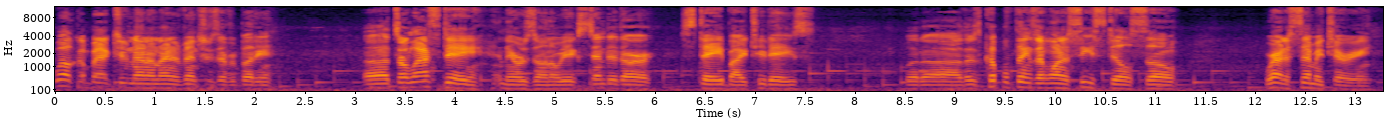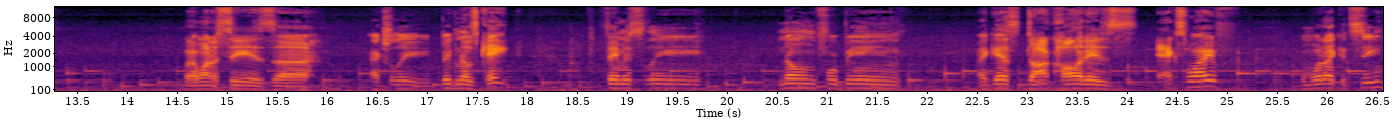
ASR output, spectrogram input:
Welcome back to 909 Adventures, everybody. Uh, it's our last day in Arizona. We extended our stay by two days. But uh, there's a couple things I want to see still, so we're at a cemetery. What I want to see is uh, actually Big Nose Kate, famously known for being, I guess, Doc Holliday's ex-wife, from what I could see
